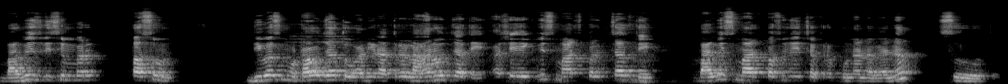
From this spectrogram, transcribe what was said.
बावीस डिसेंबरपासून दिवस मोठा होत जातो आणि रात्र लहान होत जाते. असे एकवीस मार्च पर्यंत चालते. बावीस मार्च पासून हे चक्र पुन्हा नव्यानं सुरू होते.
